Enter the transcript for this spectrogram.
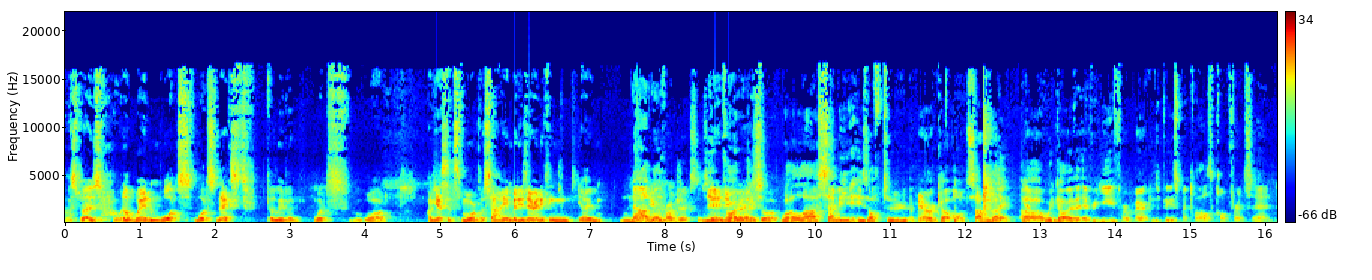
I suppose well, not when. What's what's next for LIVIN? What's well, I guess it's more of the same. But is there anything you know? No, New the- projects. Or New Yeah, new projects. or- Well, uh, Sammy, he's off to America on Saturday. Yeah. Uh, we go over every year for America's biggest mental health conference, and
